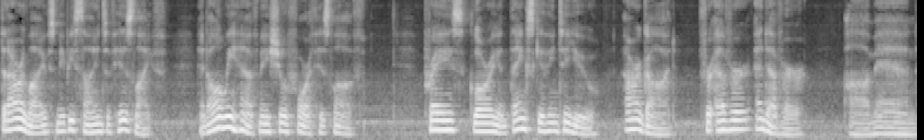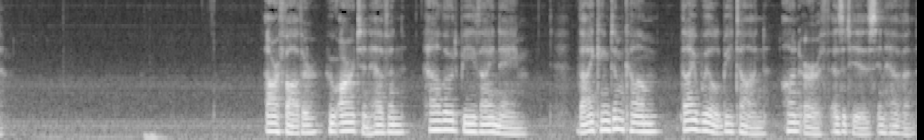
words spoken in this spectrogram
that our lives may be signs of His life, and all we have may show forth His love. Praise, glory, and thanksgiving to you, our God, for ever and ever. Amen. Our Father, who art in heaven, hallowed be thy name. Thy kingdom come, thy will be done, on earth as it is in heaven.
